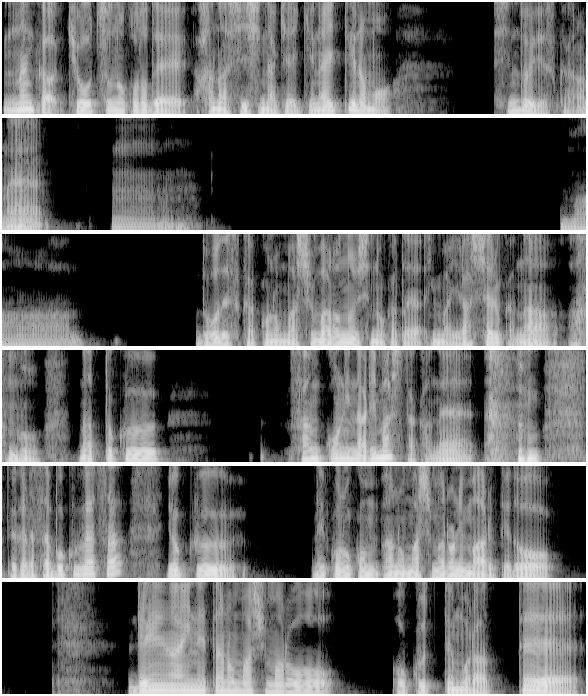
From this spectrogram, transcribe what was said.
なんか共通のことで話しなきゃいけないっていうのもしんどいですからね。うん。まあ、どうですか？このマシュマロ主の方、今いらっしゃるかな？あの、納得、参考になりましたかね？だからさ、僕がさ、よく、ね、このあのマシュマロにもあるけど、恋愛ネタのマシュマロを送ってもらって、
